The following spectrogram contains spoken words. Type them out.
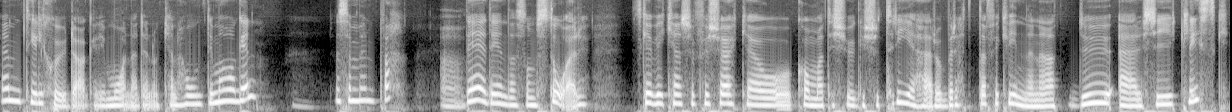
fem till sju dagar i månaden och kan ha ont i magen. Mm. Så, men va? Det är det enda som står. Ska vi kanske försöka att komma till 2023 här och berätta för kvinnorna att du är cyklisk.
